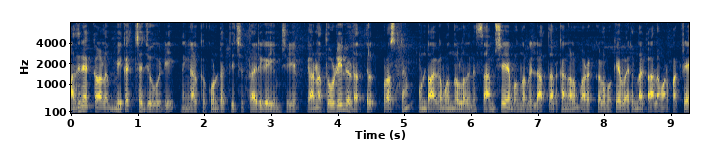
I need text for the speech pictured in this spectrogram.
അതിനേക്കാളും മികച്ച ജോലി നിങ്ങൾക്ക് കൊണ്ടെത്തിച്ച് തരികയും ചെയ്യും. കാരണം തൊഴിലിടത്തിൽ പ്രശ്നം ഉണ്ടാകുമെന്നുള്ളതിന് സംശയമൊന്നുമില്ല. തർക്കങ്ങളും വഴക്കുകളുമൊക്കെ വരുന്ന കാലമാണ്. പക്ഷേ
